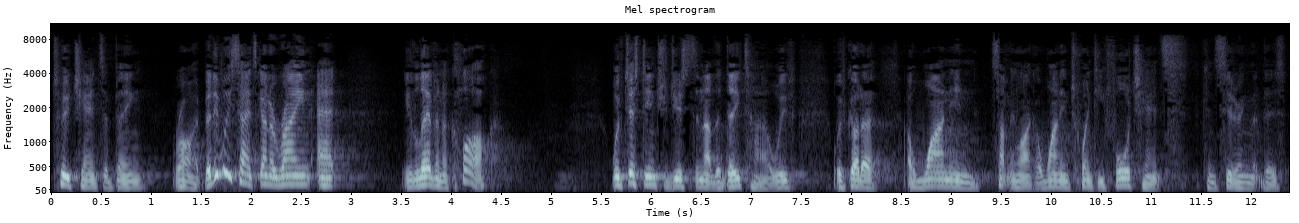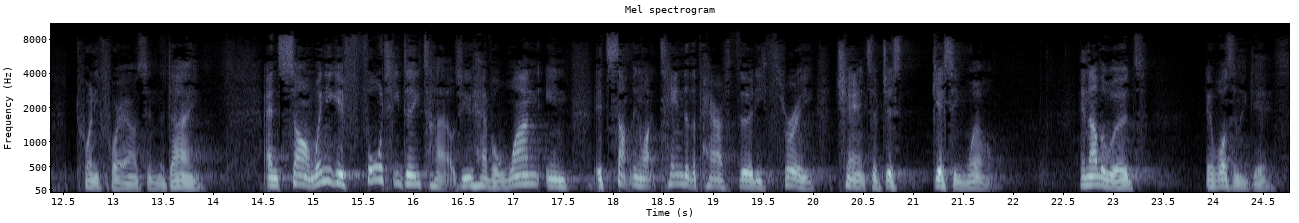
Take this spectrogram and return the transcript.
two chance of being right. But if we say it's going to rain at 11 o'clock, we've just introduced another detail. We've, we've got a, a one in, something like a one in 24 chance, considering that there's 24 hours in the day and so on. When you give 40 details, you have a 1 in, it's something like 10 to the power of 33 chance of just guessing well. In other words, it wasn't a guess.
